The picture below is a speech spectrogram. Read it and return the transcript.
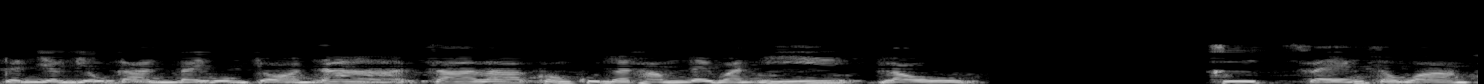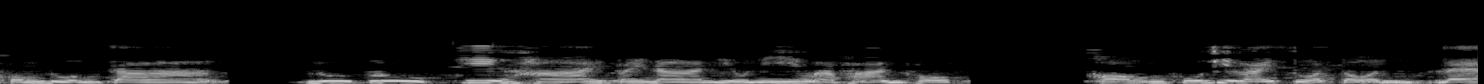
เป็นอย่างเดียวกันในวงจรหน้า สาระของคุณธรรมในวันนี้เราคือแสงสว่างของดวงตา ลูกๆที่หายไปนานเดี๋ยวนี้มาผ่านพบ ของผู้ที่ไร้ตัวตนและ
